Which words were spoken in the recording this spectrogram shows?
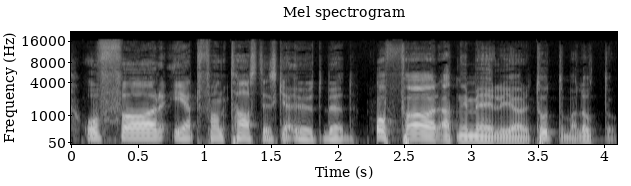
och för ert fantastiska utbud. Och för att ni möjliggör Toto Balotto.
